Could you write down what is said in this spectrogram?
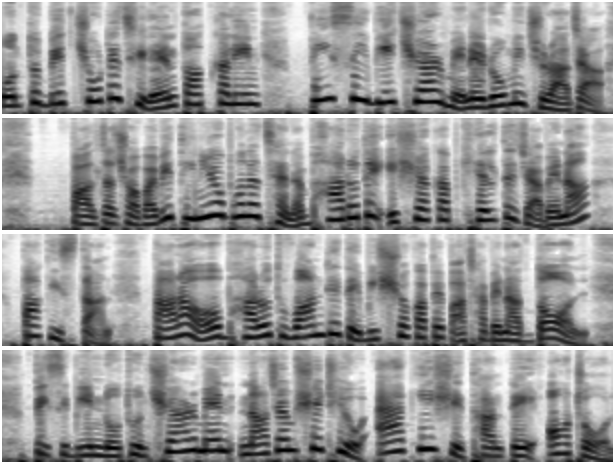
মন্তব্যে চটেছিলেন তৎকালীন পিসিবি চেয়ারম্যান রমিজ রাজা। পাল্টা জবাবে তিনিও বলেছেন, ভারতে এশিয়া কাপ খেলতে যাবে না পাকিস্তান। তারাও ভারত ওয়ানডেতে বিশ্বকাপে পাঠাবে না দল। পিসিবির নতুন চেয়ারম্যান নাজাম শেঠিও একই সিদ্ধান্তে অটল।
